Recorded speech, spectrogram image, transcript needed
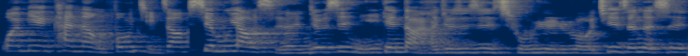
外面看那种风景照，羡慕要死的，你就是你一天到晚就是日出日落，其实真的是。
